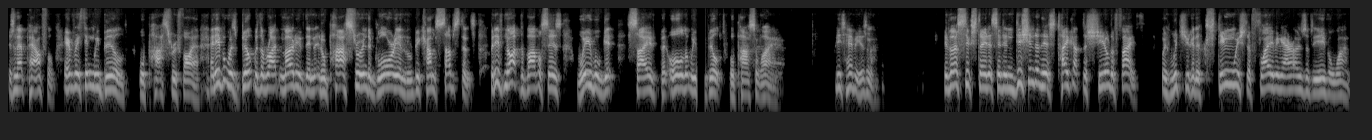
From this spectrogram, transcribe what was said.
Isn't that powerful? Everything we build will pass through fire. And if it was built with the right motive, then it'll pass through into glory and it'll become substance. But if not, the Bible says we will get saved, but all that we built will pass away. Pretty heavy, isn't it? In verse 16, it said, In addition to this, take up the shield of faith with which you can extinguish the flaming arrows of the evil one.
